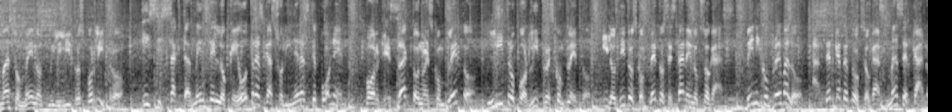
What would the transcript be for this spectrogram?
más o menos mililitros por litro es exactamente lo que otras gasolineras te ponen. Porque exacto no es completo. Litro por litro es completo. Y los litros completos están en Oxogas. Ven y compruébalo. Acércate a tu Oxogas más cercano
